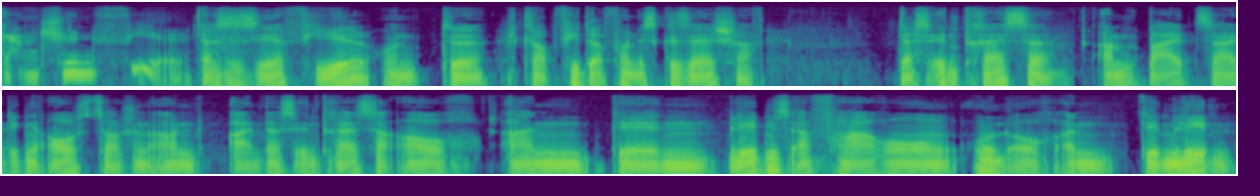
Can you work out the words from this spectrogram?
ganz schön viel. Das ist sehr viel und äh, ich glaube, viel davon ist Gesellschaft das Interesse am beidseitigen Austausch und an, an, das Interesse auch an den Lebenserfahrungen und auch an dem Leben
